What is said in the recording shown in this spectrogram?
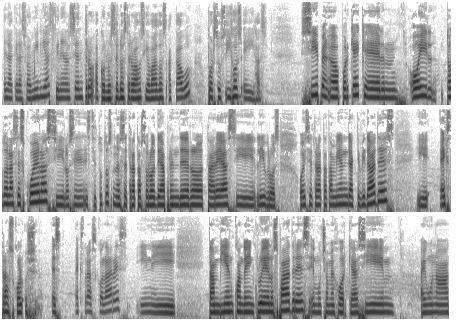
en la que las familias vienen al centro a conocer los trabajos llevados a cabo por sus hijos e hijas? Sí, pero porque que mm, hoy todas las escuelas y los institutos no se trata solo de aprender uh, tareas y libros. Hoy se trata también de actividades y extraescolares y, también cuando incluye a los padres es mucho mejor que así mm, hay una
